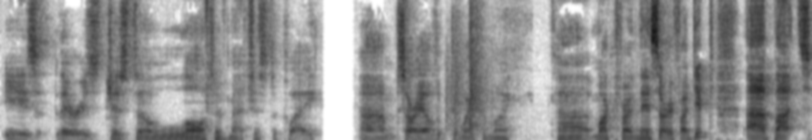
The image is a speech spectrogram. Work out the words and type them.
is there is just a lot of matches to play. Um, sorry, I looked away from my uh, microphone there. Sorry if I dipped. Uh, but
